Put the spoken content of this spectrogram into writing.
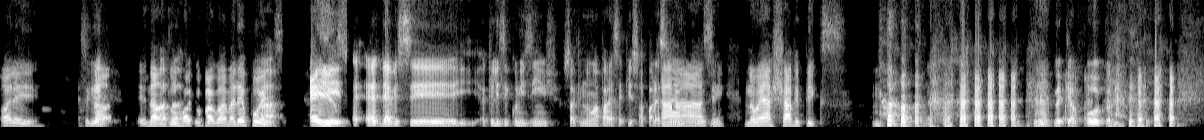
Olha aí. Essa aqui? Não, não ah, do tá. Rock Pagode, mas depois. Ah. É isso. É, é, deve ser aqueles iconezinhos, só que não aparece aqui, só aparece ah, no YouTube. Ah, sim. Não é a chave Pix. Daqui a pouco.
